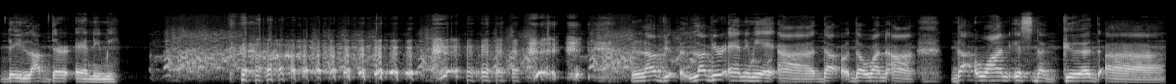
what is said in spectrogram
they love their enemy. love love your enemy uh the the one uh that one is the good uh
